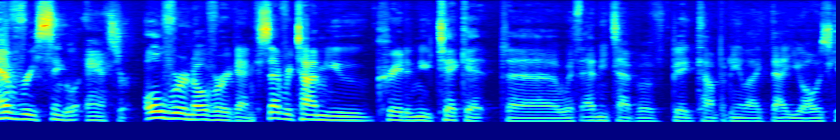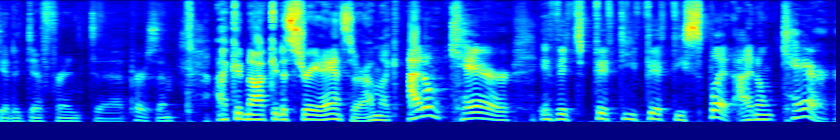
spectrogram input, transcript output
every single answer over and over again. Because every time you create a new ticket uh, with any type of big company like that, you always get a different uh, person. I could not get a straight answer. I'm like, I don't care if it's 50 50 split. I don't care.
